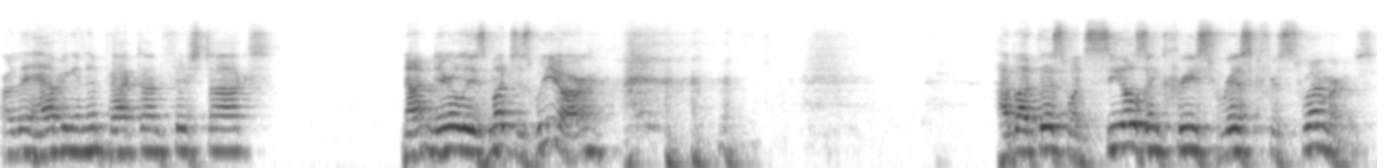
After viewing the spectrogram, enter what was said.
are they having an impact on fish stocks? Not nearly as much as we are. How about this one? Seals increase risk for swimmers.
